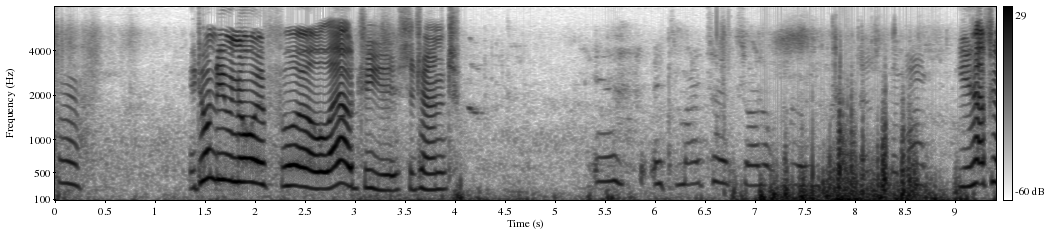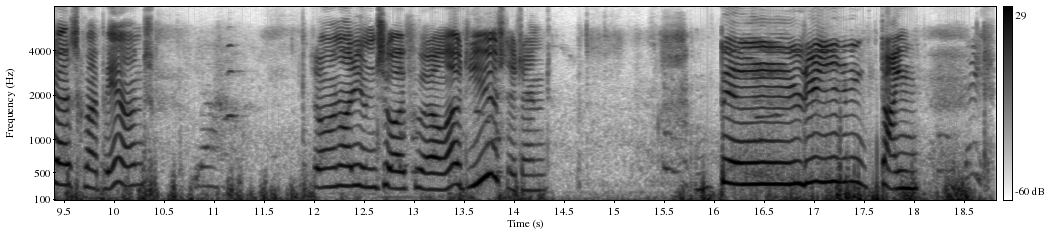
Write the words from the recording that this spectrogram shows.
Hmm. You don't even know if we're allowed to use the tent. Eh, it's my tent, so I don't really ask my mom. You have to ask my parents. Yeah. So I'm not even sure if we're allowed to use the tent. Building time. Hey,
